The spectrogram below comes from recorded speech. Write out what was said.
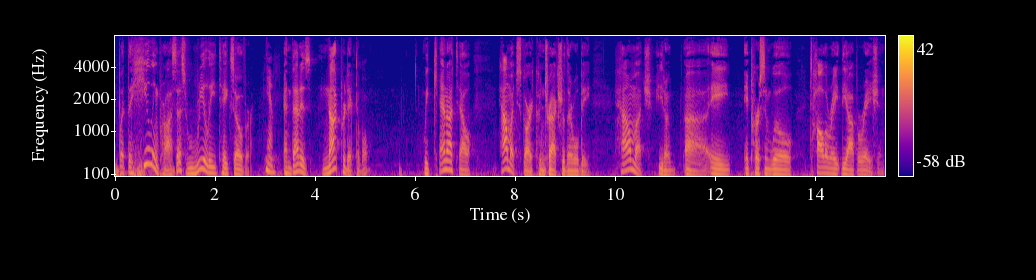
but the healing process really takes over, yeah. and that is not predictable. We cannot tell how much scar contracture there will be, how much you know uh, a a person will tolerate the operation,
